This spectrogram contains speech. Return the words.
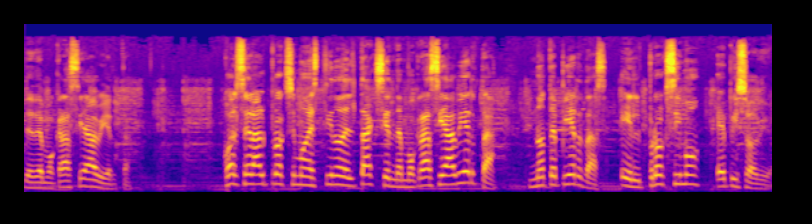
de Democracia Abierta. ¿Cuál será el próximo destino del taxi en Democracia Abierta? No te pierdas el próximo episodio.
